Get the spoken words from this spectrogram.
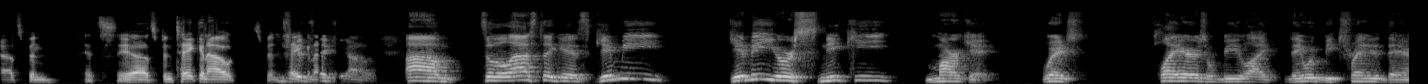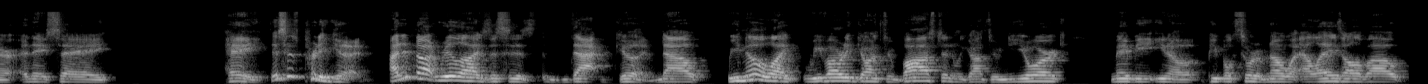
yeah, it's been it's yeah, it's been taken out. It's been taken out. Take it out. Um, so the last thing is give me give me your sneaky market, which players will be like, they would be traded there and they say, hey, this is pretty good. I did not realize this is that good. Now, we know like we've already gone through Boston, we've gone through New York. Maybe, you know, people sort of know what LA is all about.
